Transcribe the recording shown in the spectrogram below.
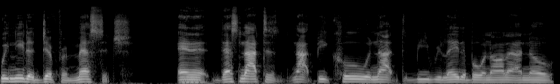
we need a different message, and it, that's not to not be cool and not to be relatable and all that. I know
